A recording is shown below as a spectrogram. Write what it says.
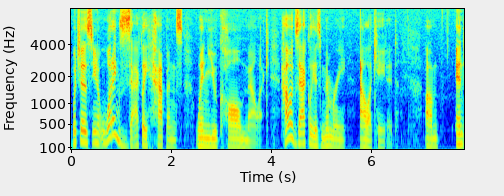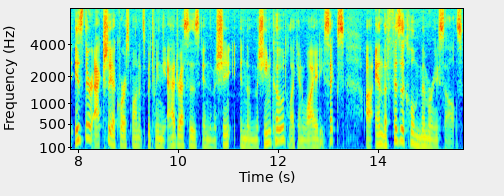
which is, you know, what exactly happens when you call malloc? How exactly is memory allocated? Um, and is there actually a correspondence between the addresses in the machine in the machine code, like in y86, uh, and the physical memory cells?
